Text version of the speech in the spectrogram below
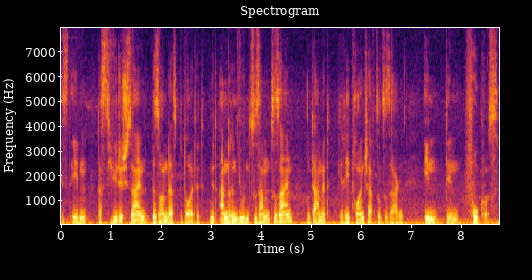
ist eben, dass Jüdischsein besonders bedeutet, mit anderen Juden zusammen zu sein und damit gerät Freundschaft sozusagen in den Fokus.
